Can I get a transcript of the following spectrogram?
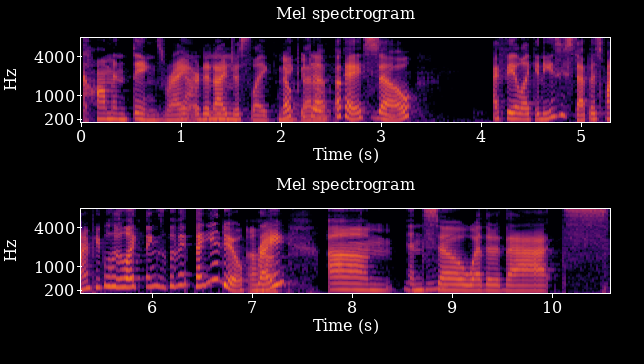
common things, right? Yeah. Or did I just like Nope, make that up? Okay, so I feel like an easy step is find people who like things that, that you do, Uh-huh. right? Um, and so whether that's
